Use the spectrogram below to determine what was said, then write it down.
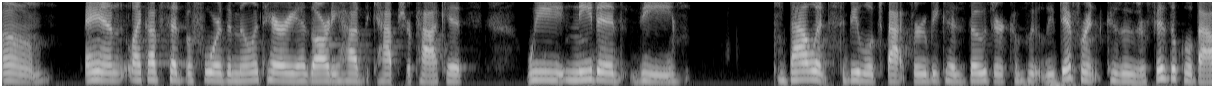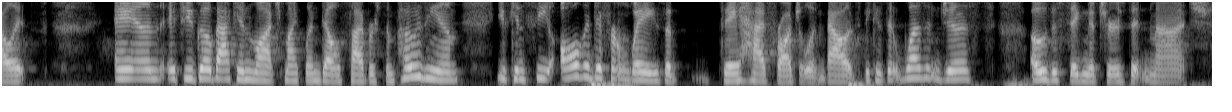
Um, and like I've said before, the military has already had the capture packets. We needed the ballots to be looked back through because those are completely different because those are physical ballots. And if you go back and watch Mike Lindell's Cyber Symposium, you can see all the different ways that they had fraudulent ballots because it wasn't just, oh, the signatures didn't match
